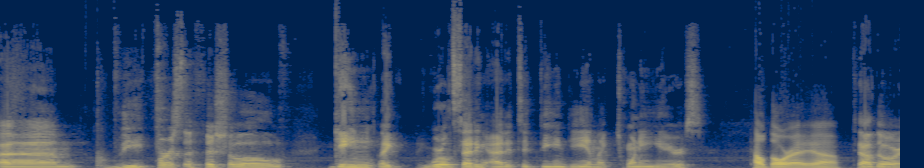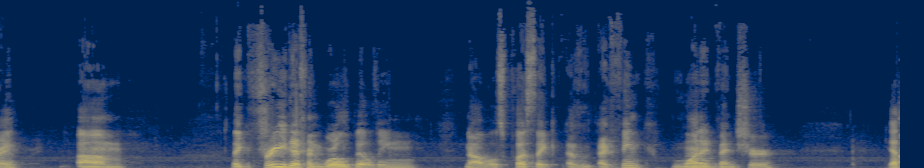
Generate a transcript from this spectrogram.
Um, the first official game like world setting added to D and D in like twenty years. Tal'Dorei, yeah. Tal'Dorei. Um, like three different world building novels, plus like a, I think one adventure. Yes,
